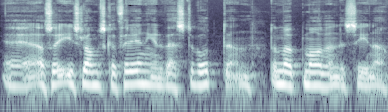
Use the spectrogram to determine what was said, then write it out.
eh, alltså Islamiska föreningen i Västerbotten, de uppmanade sina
